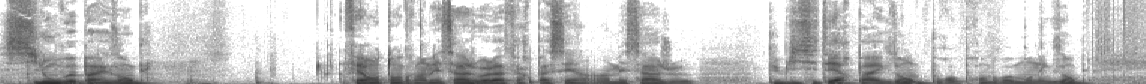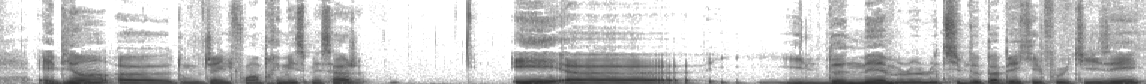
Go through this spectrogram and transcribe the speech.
si l'on veut, par exemple, faire entendre un message, voilà, faire passer un message publicitaire, par exemple, pour reprendre mon exemple, eh bien, euh, donc déjà, il faut imprimer ce message et euh, il donne même le, type de papier qu'il faut utiliser,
